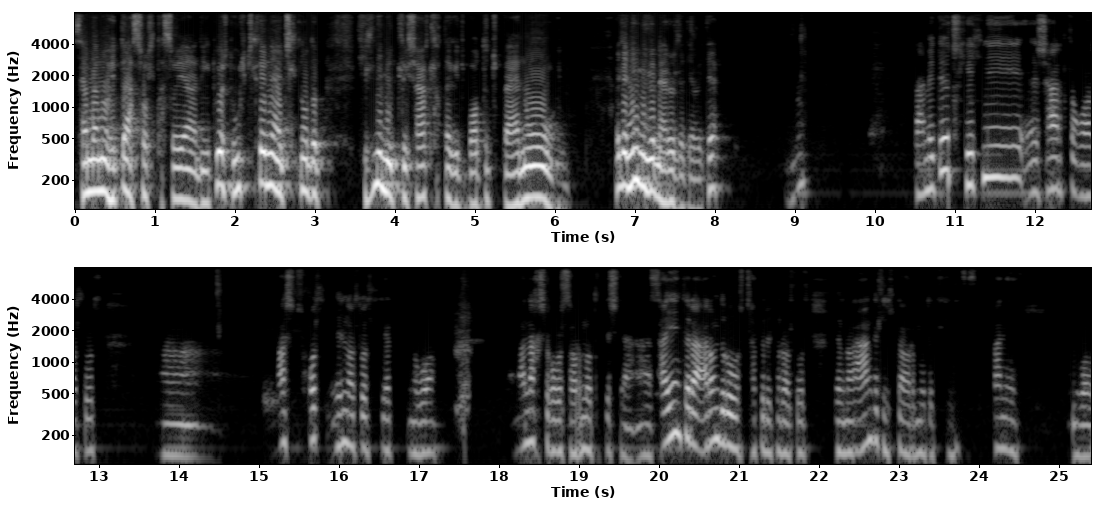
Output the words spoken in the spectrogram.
Сайн байна уу? Хэдэн асуулт асууя. Нэгдүгээрт үйлчлэгээний ажилтнуудад хэлний мэдлэг шаардлагатай гэж бодож байна уу гэнэ. Аль нэг нэгээр нь хариулаад явъя те. За мэдээж хэлний э, шаардлага бол аа маш чухал. Энэ бол яг нөгөө манайх шиг улс орнуудад шүү дээ. Саяын тэр 14 урт чадвар эднэр бол яг нэг англи хэлтэй орнуудад хийсэн. Японы нөгөө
